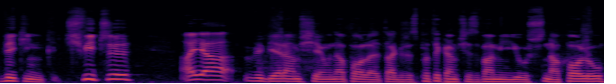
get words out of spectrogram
Wiking ćwiczy, a ja wybieram się na pole, także spotykam się z wami już na polu.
